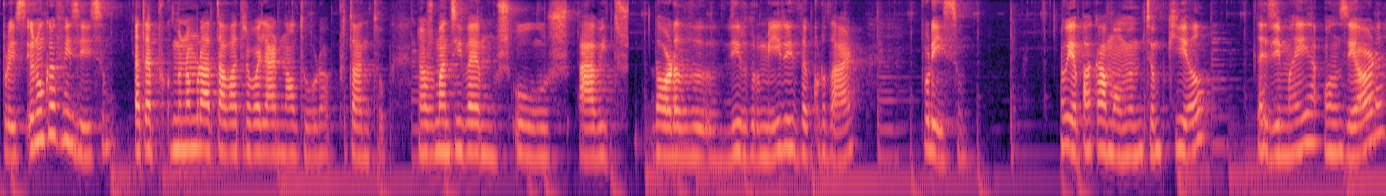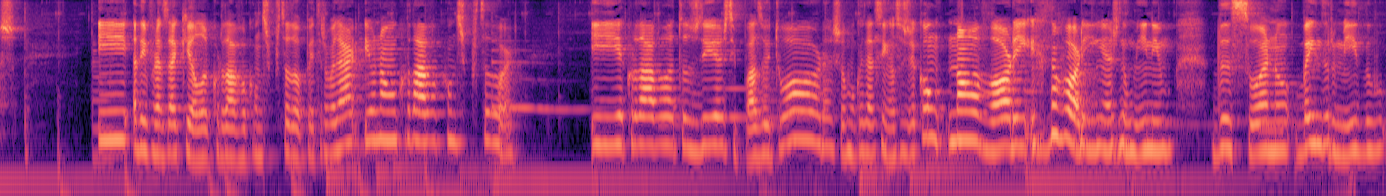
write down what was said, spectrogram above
Por isso, eu nunca fiz isso, até porque o meu namorado estava a trabalhar na altura, portanto, nós mantivemos os hábitos da hora de, de ir dormir e de acordar. Por isso, eu ia para a cama ao mesmo tempo que ele, 10 e meia, 11 horas, e a diferença é que ele acordava com o despertador para ir trabalhar e eu não acordava com o despertador. E acordava todos os dias, tipo às 8 horas, ou uma coisa assim, ou seja, com 9, horas, 9 horinhas no mínimo de sono, bem dormido,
